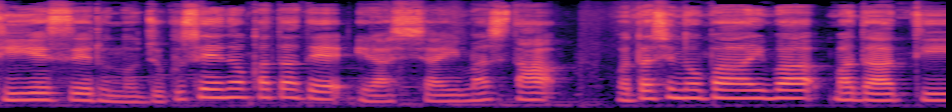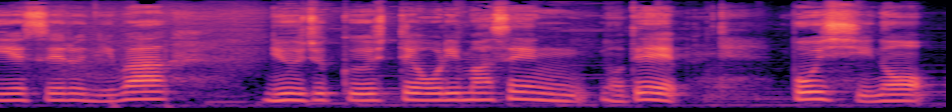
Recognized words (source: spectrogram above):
TSL の塾生の方でいらっしゃいました。私の場合はまだ TSL には入塾しておりませんのでボイシーの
